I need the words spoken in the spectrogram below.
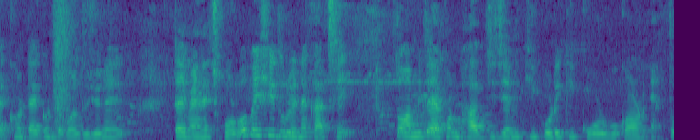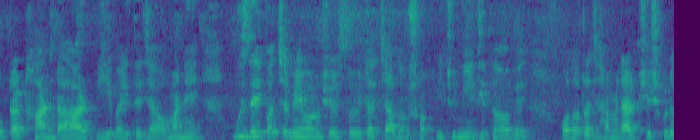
এক ঘণ্টা এক ঘণ্টা করে দুজনেরটাই ম্যানেজ করব, বেশি দূরে না, কাছেই। তো আমি তো এখন ভাবছি যে আমি কি করে কি করব, কারণ এতটা ঠান্ডা, আর বিয়ে বাড়িতে যাওয়া মানে বুঝতেই পারছ মেয়ে মানুষের সোয়েটার চাদর সব কিছু নিয়ে যেতে হবে। কতটা ঝামেলা, আর বিশেষ করে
